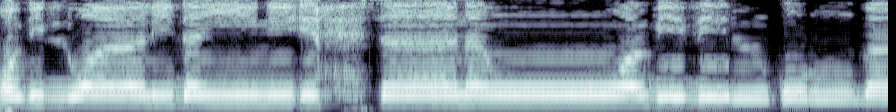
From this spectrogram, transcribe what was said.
وبالوالدين إحسانا وبذي القربى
